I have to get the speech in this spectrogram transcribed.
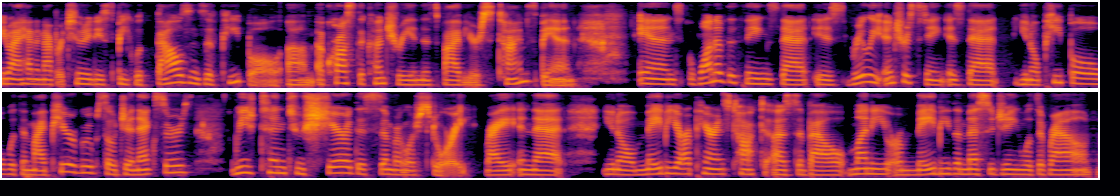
you know, I had an opportunity to speak with thousands of people um, across the country in this five years time span. And one of the things that is really interesting is that, you know, people within my peer group, so Gen Xers, we tend to share this similar story, right? In that, you know, maybe our parents talked to us about money, or maybe the messaging was around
